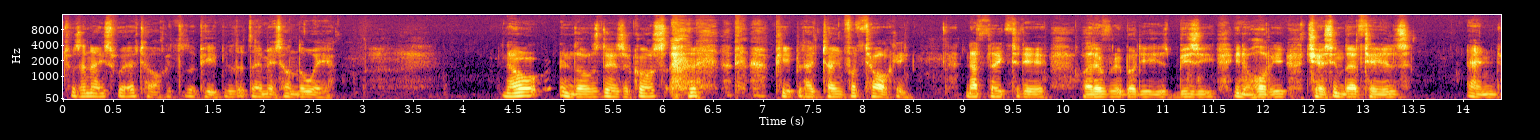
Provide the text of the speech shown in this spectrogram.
it was a nice way of talking to the people that they met on the way. Now, in those days, of course, people had time for talking. Not like today, where everybody is busy, in a hurry, chasing their tails, and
